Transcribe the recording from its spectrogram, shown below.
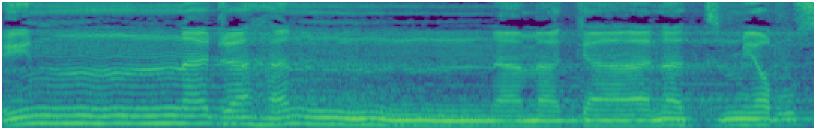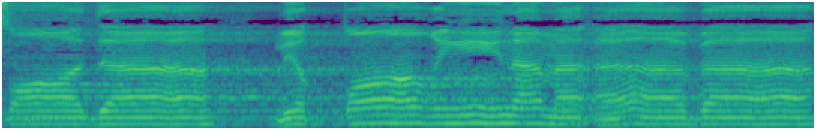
إن جهنم كانت مرصادا للطاغين مآبا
